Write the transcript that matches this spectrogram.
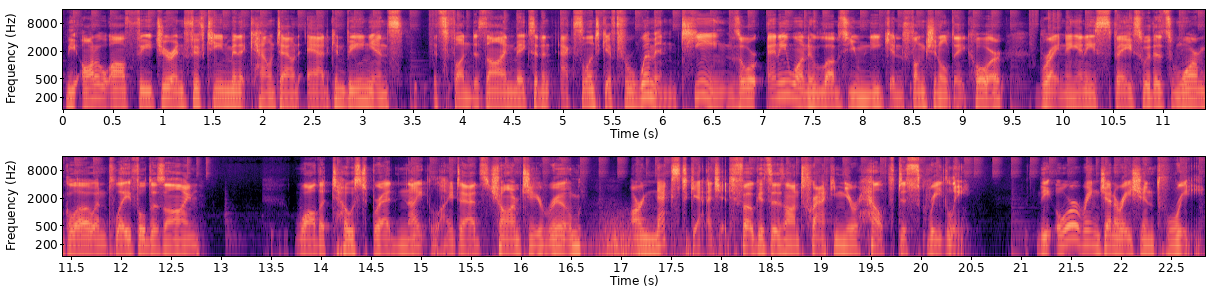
The auto-off feature and 15-minute countdown add convenience. Its fun design makes it an excellent gift for women, teens, or anyone who loves unique and functional decor, brightening any space with its warm glow and playful design. While the toast bread nightlight adds charm to your room, our next gadget focuses on tracking your health discreetly. The Oura Ring Generation 3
